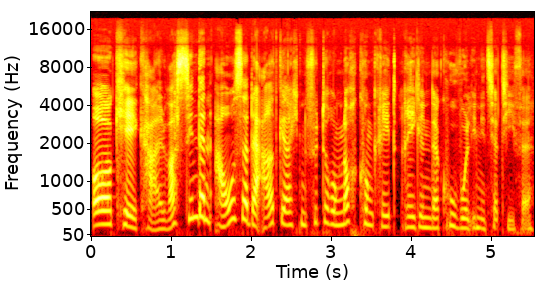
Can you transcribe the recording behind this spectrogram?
Okay, Karl, was sind denn außer der artgerechten Fütterung noch konkret Regeln der Kuhwohlinitiative?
